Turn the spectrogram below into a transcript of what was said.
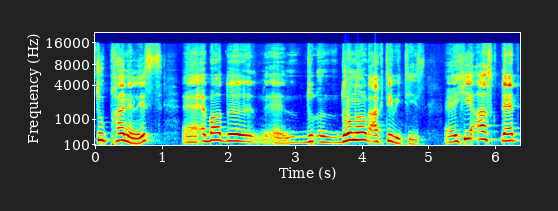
two panelists uh, about the uh, donor activities. Uh, he asked that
